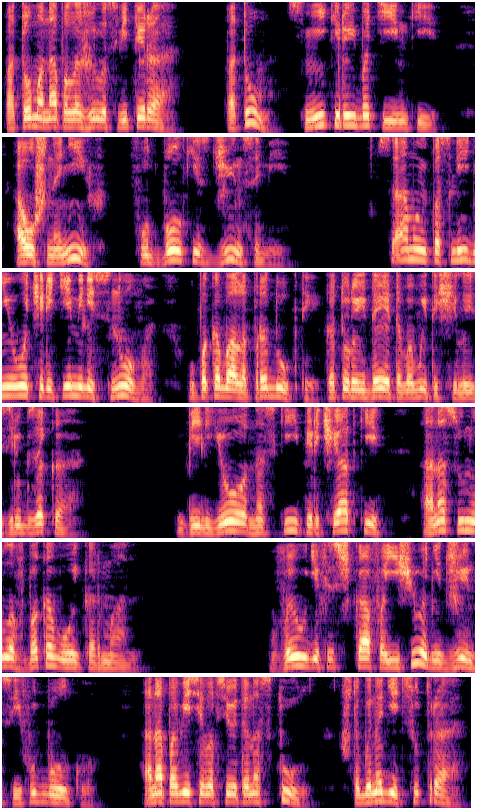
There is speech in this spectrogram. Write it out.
Потом она положила свитера, потом сникеры и ботинки, а уж на них футболки с джинсами. В самую последнюю очередь Эмили снова упаковала продукты, которые до этого вытащила из рюкзака. Белье, носки, перчатки она сунула в боковой карман. Выудив из шкафа еще одни джинсы и футболку, она повесила все это на стул, чтобы надеть с утра.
